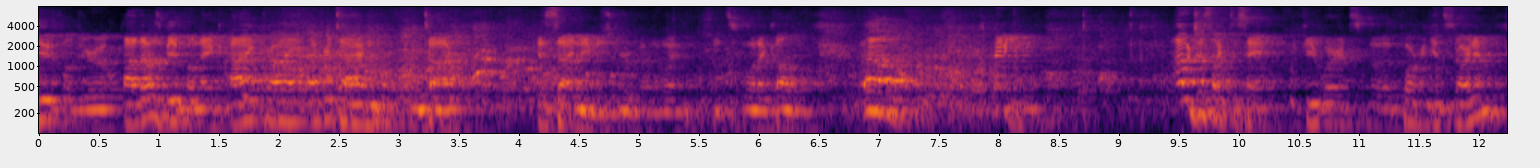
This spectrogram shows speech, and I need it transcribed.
beautiful, Drew. Uh, that was beautiful, Nick. I cry every time you talk. His side name is Drew, by the way. That's what I call him. Um, anyway, I would just like to say a few words before we get started.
